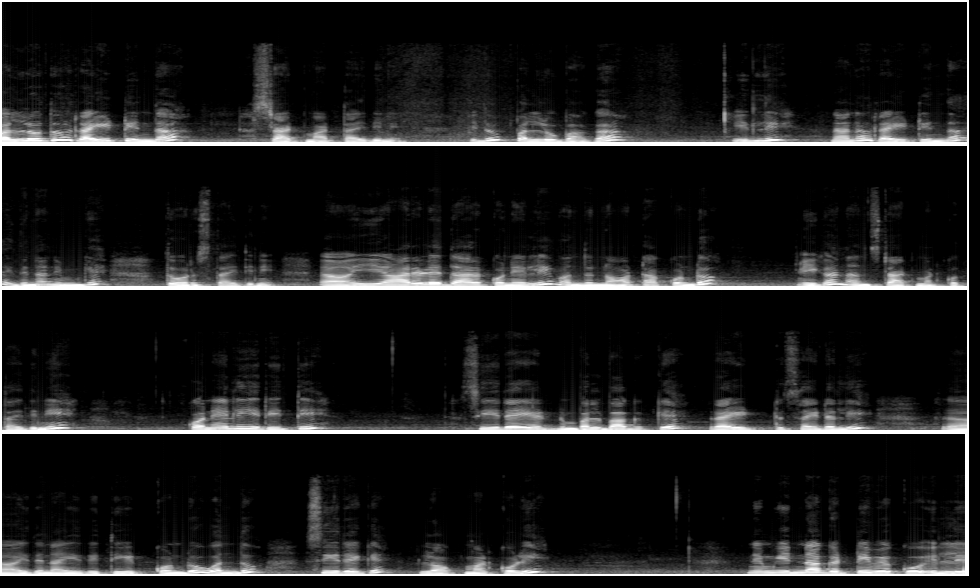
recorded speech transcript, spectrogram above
ಪಲ್ಲುದು ರೈಟಿಂದ ಸ್ಟಾರ್ಟ್ ಮಾಡ್ತಾ ಇದ್ದೀನಿ. ಇದು ಪಲ್ಲು ಭಾಗ. ಇಲ್ಲಿ ನಾನು ರೈಟಿಂದ ಇದನ್ನು ನಿಮಗೆ ತೋರಿಸ್ತಾ ಇದ್ದೀನಿ. ಈ ಆರಳೆ ದಾರ ಕೊನೆಯಲ್ಲಿ ಒಂದು ನಾಟ್ ಹಾಕ್ಕೊಂಡು ಈಗ ನಾನು ಸ್ಟಾರ್ಟ್ ಮಾಡ್ಕೋತಾ ಇದ್ದೀನಿ. ಕೊನೆಯಲ್ಲಿ ಈ ರೀತಿ ಸೀರೆ ಬಲ್ಭಾಗಕ್ಕೆ ರೈಟ್ ಸೈಡಲ್ಲಿ ಇದನ್ನು ಈ ರೀತಿ ಇಟ್ಕೊಂಡು ಒಂದು ಸೀರೆಗೆ ಲಾಕ್ ಮಾಡ್ಕೊಳ್ಳಿ. ನಿಮ್ಗೆ ಇನ್ನೂ ಗಟ್ಟಿ ಬೇಕು, ಎಲ್ಲಿ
